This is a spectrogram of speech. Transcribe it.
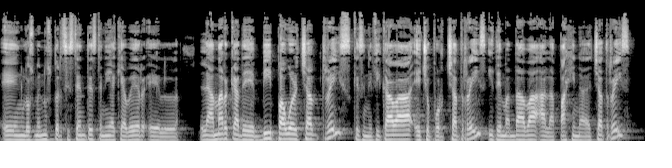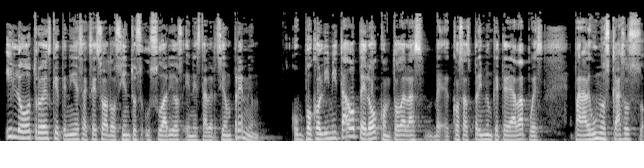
en los menús persistentes tenía que haber el, la marca de B-Power ChatRace, que significaba hecho por ChatRace y te mandaba a la página de ChatRace. Y lo otro es que tenías acceso a 200 usuarios en esta versión premium un poco limitado, pero con todas las eh, cosas premium que te daba, pues para algunos casos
